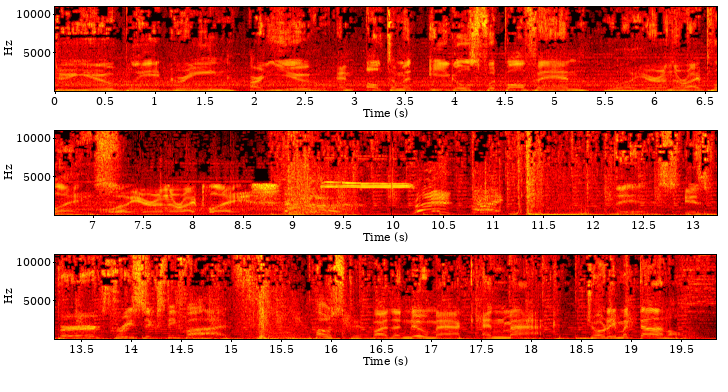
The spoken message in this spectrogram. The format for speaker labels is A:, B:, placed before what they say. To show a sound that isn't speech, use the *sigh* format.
A: Do you bleed green? Are you an ultimate Eagles football fan? Well, you're in the right place. Well, you're in the right place.
B: Red, right.
A: This is Birds 365, hosted by the new Mac and Mac, Jody McDonald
